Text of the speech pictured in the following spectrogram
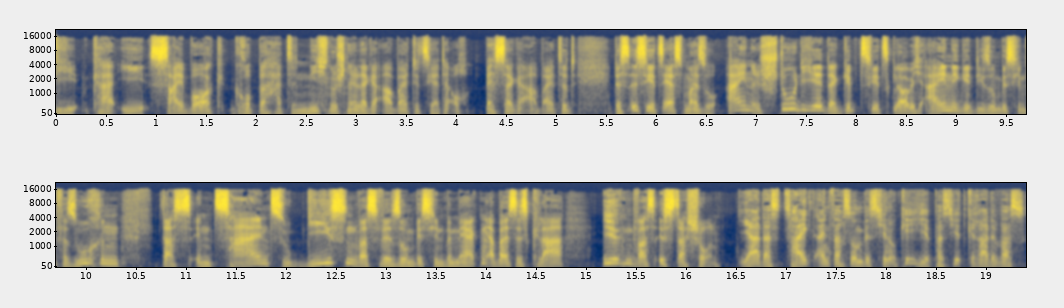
die KI-Cyborg-Gruppe hatte nicht nur schneller gearbeitet, sie hatte auch besser gearbeitet. Das ist jetzt erstmal so eine Studie. Da gibt's jetzt, glaube ich, einige, die so ein bisschen versuchen, das in Zahlen zu gießen, was wir so ein bisschen bemerken. Aber es ist klar, irgendwas ist da schon. Ja, das zeigt einfach so ein bisschen, okay, hier passiert gerade was.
